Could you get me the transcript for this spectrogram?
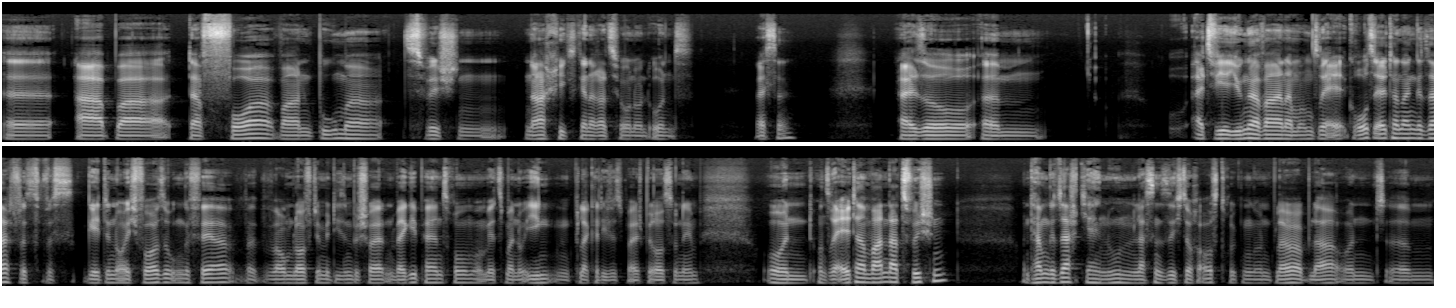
äh, aber davor waren Boomer zwischen Nachkriegsgeneration und uns. Weißt du? Also, ähm, als wir jünger waren, haben unsere Großeltern dann gesagt, was, was geht in euch vor so ungefähr? Warum läuft ihr mit diesen bescheuerten Baggy Pants rum, um jetzt mal nur irgendein plakatives Beispiel rauszunehmen? Und unsere Eltern waren dazwischen und haben gesagt, ja, nun lassen Sie sich doch ausdrücken und bla bla bla und ähm,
